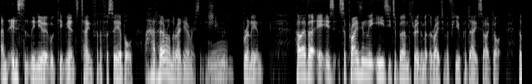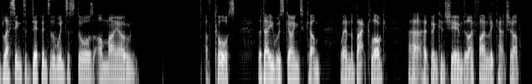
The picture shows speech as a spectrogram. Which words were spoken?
and instantly knew it would keep me entertained for the foreseeable. I had her on the radio recently; she was brilliant. However, it is surprisingly easy to burn through them at the rate of a few per day, so I got the blessing to dip into the winter stores on my own. Of course, the day was going to come when the backlog uh, had been consumed and I finally catch up.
